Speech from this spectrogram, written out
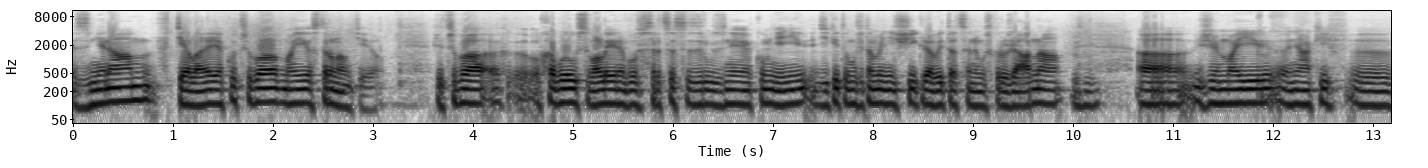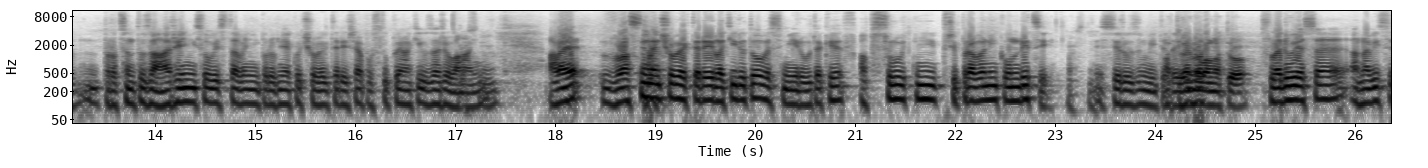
změnám v těle, jako třeba mají astronauti. Jo. Že třeba ochabují svaly nebo srdce se různě jako mění díky tomu, že tam je nižší gravitace nebo skoro žádná. Mm-hmm že mají nějaký e, procento záření, jsou vystavení podobně jako člověk, který třeba postupuje nějaké uzařování. Jasně. Ale vlastně ten člověk, který letí do toho vesmíru, tak je v absolutní připravený kondici, Jasně. jestli rozumíte. A trénoval na to? Sleduje se a navíc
